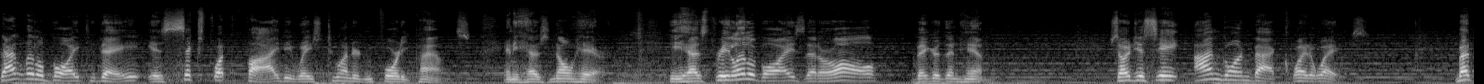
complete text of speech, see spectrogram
that little boy today is six foot five. He weighs 240 pounds, and he has no hair. He has three little boys that are all bigger than him. So, you see, I'm going back quite a ways. But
